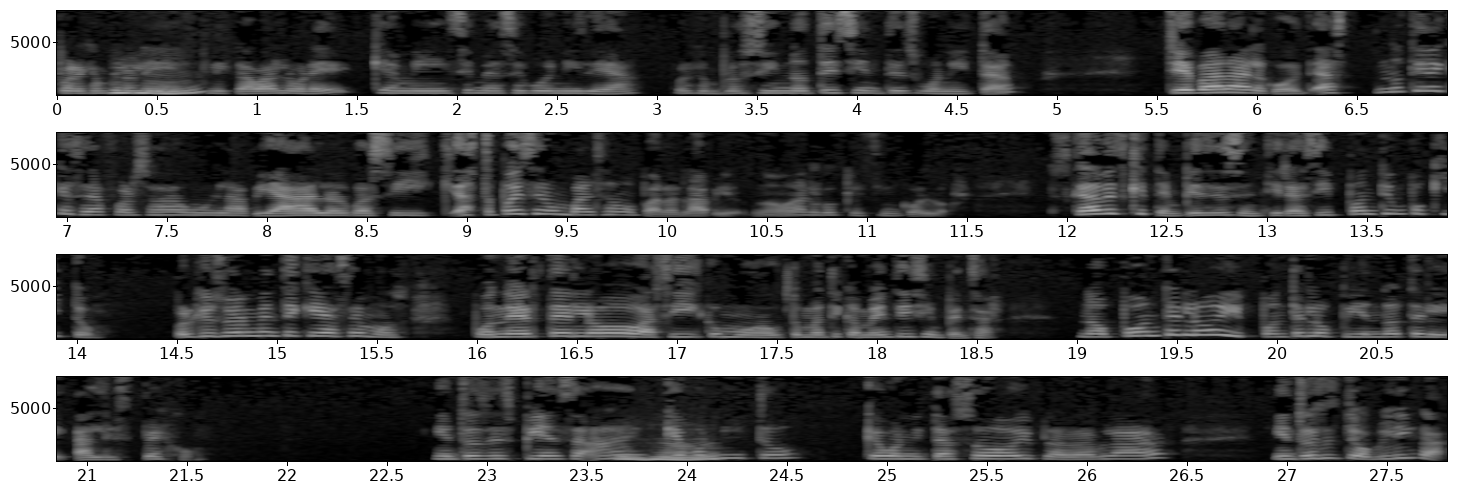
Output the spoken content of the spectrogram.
por ejemplo, le explicaba a Lore que a mí se me hace buena idea, por ejemplo, si no te sientes bonita, llevar algo, no tiene que ser a fuerza un labial o algo así, hasta puede ser un bálsamo para labios, ¿no? Algo que es sin color. Entonces, cada vez que te empieces a sentir así, ponte un poquito, porque usualmente, ¿qué hacemos? Ponértelo así como automáticamente y sin pensar. No, póntelo y póntelo viéndote al espejo. Y entonces piensa, ay, qué bonito, qué bonita soy, bla, bla, bla. Y entonces te obligas,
